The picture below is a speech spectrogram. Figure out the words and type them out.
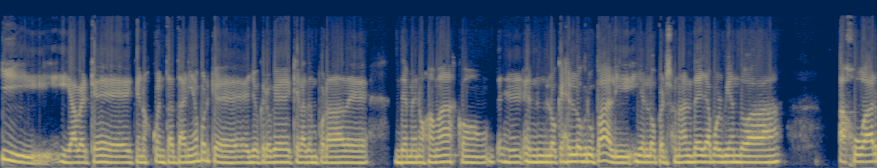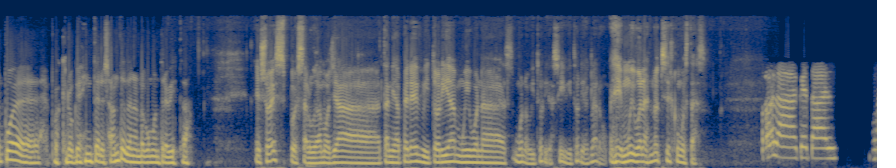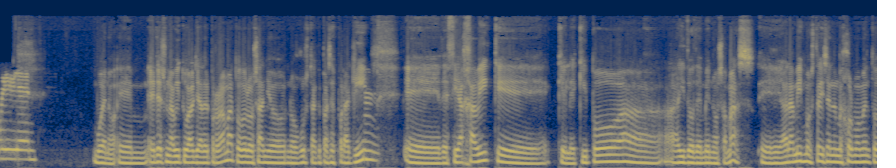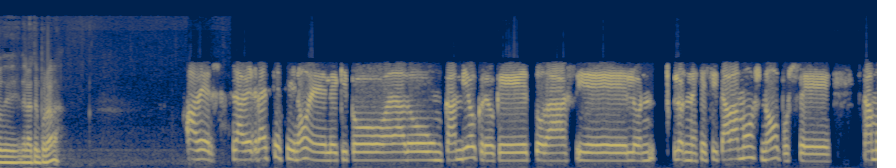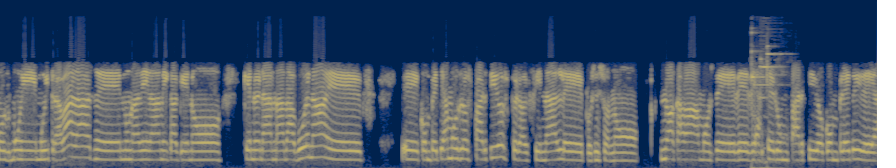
Y, y a ver qué, qué, nos cuenta Tania, porque yo creo que, que la temporada de, de, menos a más con, en, en, lo que es en lo grupal y, y en lo personal de ella volviendo a, a jugar, pues, pues creo que es interesante tenerlo como entrevista. Eso es, pues saludamos ya a Tania Pérez, Vitoria, muy buenas, bueno, Vitoria, sí, Vitoria, claro. Eh, muy buenas noches, ¿cómo estás? Hola, ¿qué tal? Muy bien. Bueno, eh, eres un habitual ya del programa, todos los años nos gusta que pases por aquí. Mm. Eh, decía Javi que, que el equipo ha, ha, ido de menos a más. Eh, ¿Ahora mismo estáis en el mejor momento de, de la temporada? A ver, la verdad es que sí, ¿no? El equipo ha dado un cambio, creo que todas eh, lo, lo, necesitábamos, ¿no? Pues eh, estamos muy muy trabadas eh, en una dinámica que no que no era nada buena. Eh, eh, competíamos los partidos, pero al final, eh, pues eso no no acabábamos de, de, hacer un partido completo y de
